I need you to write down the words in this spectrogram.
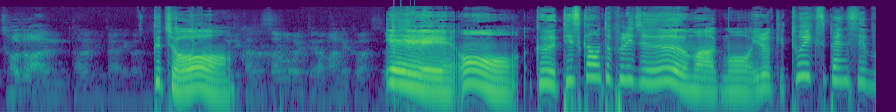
저도 아는 단어입니다. 이건 그쵸? 예, 어, 그, 디스카운트 please, 막, 뭐, 이렇게, too expensive,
